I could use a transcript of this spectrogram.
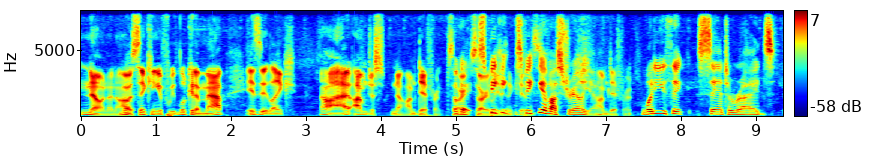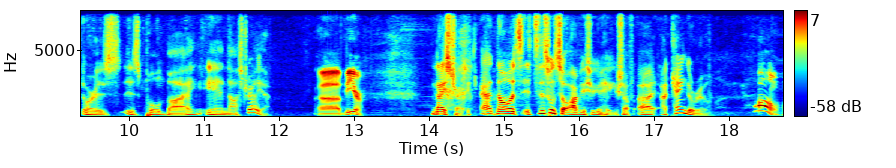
no, no, no. I was thinking if we look at a map, is it like? Oh, I, I'm just no. I'm different. Sorry, okay, sorry, speaking speaking of Australia, I'm different. what do you think Santa rides or is is pulled by in Australia? Uh, beer. Nice try. Uh, no, it's it's this one's so obvious you're gonna hate yourself. Uh, a kangaroo. Oh,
